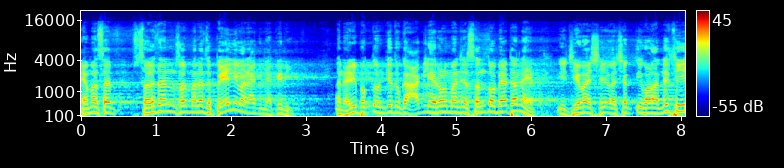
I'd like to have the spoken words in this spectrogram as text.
એમાં સાહેબ સહજાનંદ સ્વામી મહારાજે પહેલી વાર આજ્ઞા કરી. અને હરિભક્તોને કીધું કે આગલી હરોળમાં જે સંતો બેઠા ને, એ જેવા સેવા શક્તિવાળા નથી.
